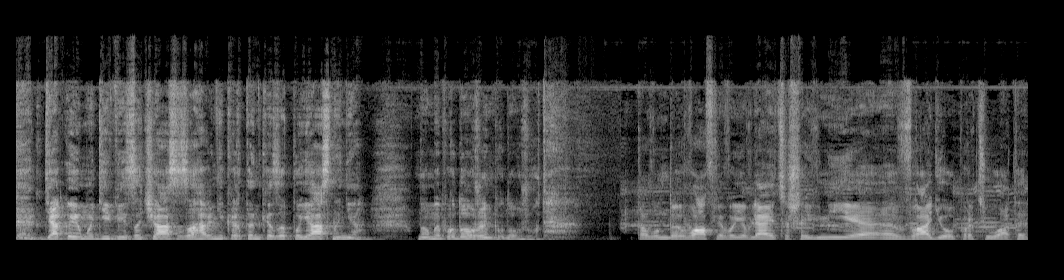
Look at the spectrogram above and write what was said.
Так. Дякуємо Дібі за час, за гарні картинки, за пояснення. Ну а ми продовжуємо продовжувати. Та вундервафля, виявляється, ще й вміє е, в радіо працювати.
